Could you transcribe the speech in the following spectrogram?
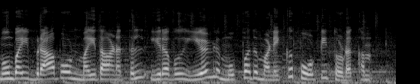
மும்பை பிராபோன் மைதானத்தில் இரவு ஏழு முப்பது மணிக்கு போட்டி தொடக்கம்.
